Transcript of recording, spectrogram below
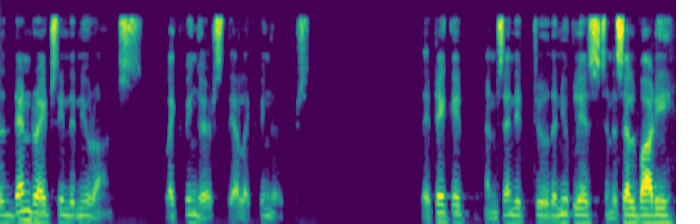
The dendrites in the neurons, like fingers, they are like fingers. They take it and send it to the nucleus in the cell body,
